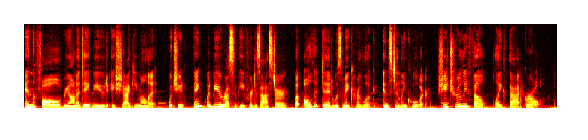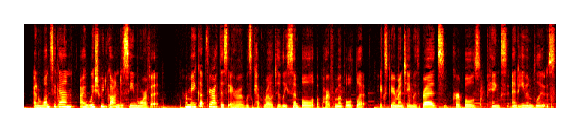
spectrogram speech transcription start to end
In the fall, Rihanna debuted a shaggy mullet, which you'd think would be a recipe for disaster, but all it did was make her look instantly cooler. She truly felt like that girl. And once again, I wish we'd gotten to see more of it. Her makeup throughout this era was kept relatively simple, apart from a bold lip, experimenting with reds, purples, pinks, and even blues.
